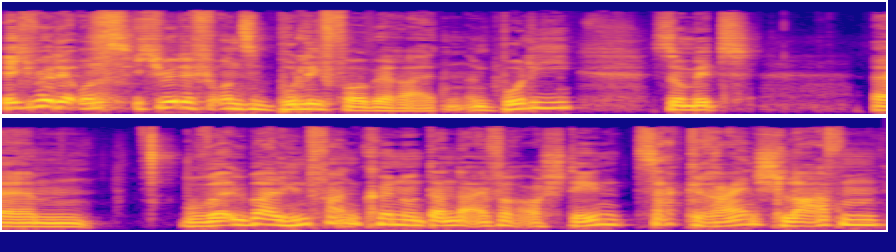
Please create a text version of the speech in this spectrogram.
Ich würde uns, ich würde für uns einen Bulli vorbereiten. Ein Bulli, so mit, ähm, wo wir überall hinfahren können und dann da einfach auch stehen, zack, rein, schlafen.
